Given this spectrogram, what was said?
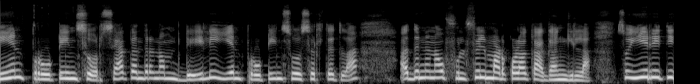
ಮೇನ್ ಪ್ರೋಟೀನ್ ಸೋರ್ಸ್. ಯಾಕಂದ್ರೆ ನಮ್ಮ ಡೈಲಿ ಏನು ಪ್ರೋಟೀನ್ ಸೋರ್ಸ್ ಇರ್ತೈತಲ್ಲ ಅದನ್ನು ನಾವು ಫುಲ್ಫಿಲ್ ಮಾಡ್ಕೊಳಕ್ಕೆ ಆಗಂಗಿಲ್ಲ. ಸೊ, ಈ ರೀತಿ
